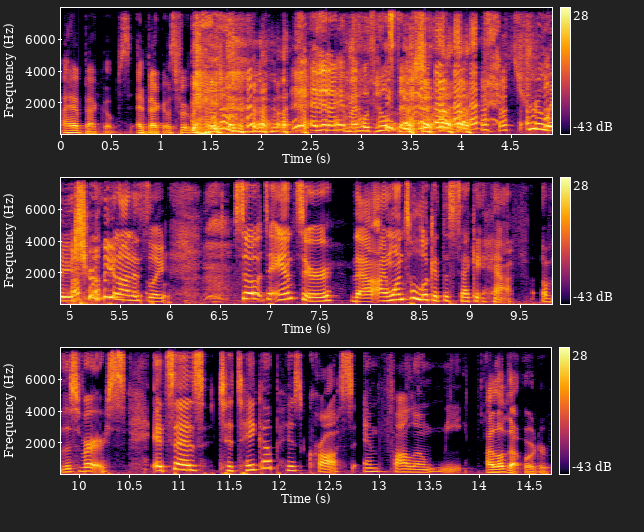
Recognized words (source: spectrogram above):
I have backups and backups for me. and then I have my hotel stash. truly, truly, and honestly. So, to answer that, I want to look at the second half of this verse. It says, to take up his cross and follow me. I love that order.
